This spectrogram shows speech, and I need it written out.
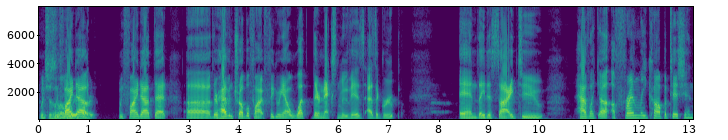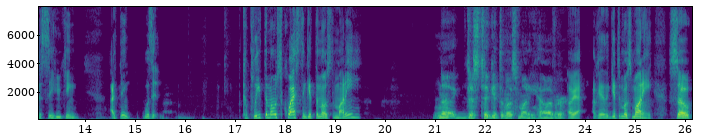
which is We find out- part. we find out that uh, they're having trouble fi- figuring out what their next move is as a group, and they decide to have like a, a friendly competition to see who can. I think was it complete the most quests and get the most money. No, just to get the most money. However, Okay, okay, they get the most money. So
